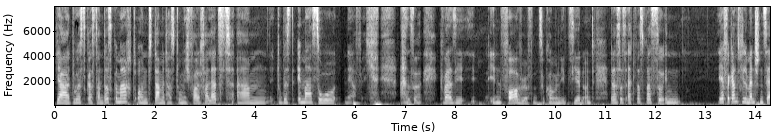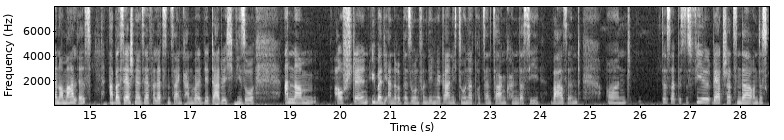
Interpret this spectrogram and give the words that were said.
ja, du hast gestern das gemacht und damit hast du mich voll verletzt. Ähm, du bist immer so nervig. Also quasi in Vorwürfen zu kommunizieren. Und das ist etwas, was so in, ja für ganz viele Menschen sehr normal ist, aber sehr schnell sehr verletzend sein kann, weil wir dadurch wie so Annahmen aufstellen über die andere Person, von denen wir gar nicht zu 100 Prozent sagen können, dass sie wahr sind. Und deshalb ist es viel wertschätzender und es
